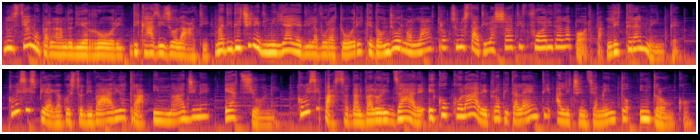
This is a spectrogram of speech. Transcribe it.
Non stiamo parlando di errori, di casi isolati, ma di decine di migliaia di lavoratori che da un giorno all'altro sono stati lasciati fuori dalla porta, letteralmente. Come si spiega questo divario tra immagine e azioni? Come si passa dal valorizzare e coccolare i propri talenti al licenziamento in tronco?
